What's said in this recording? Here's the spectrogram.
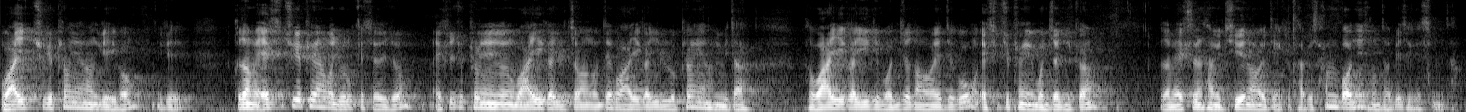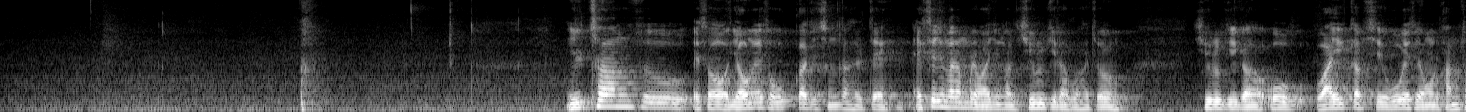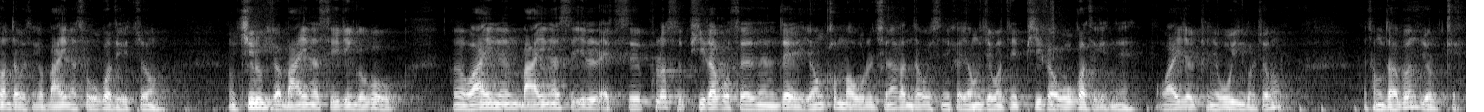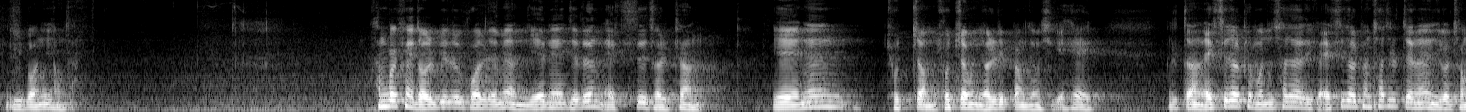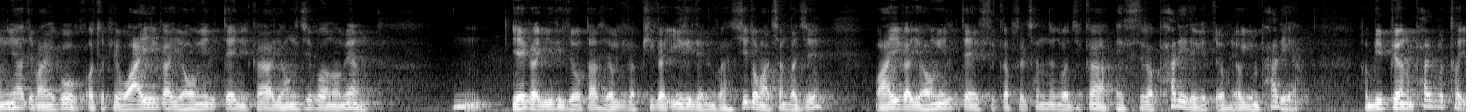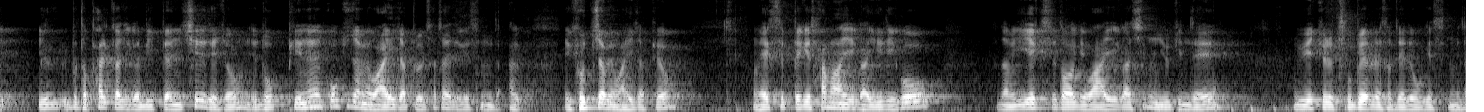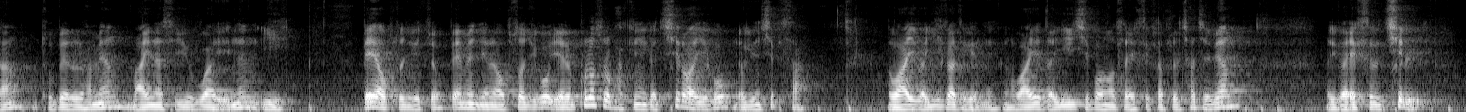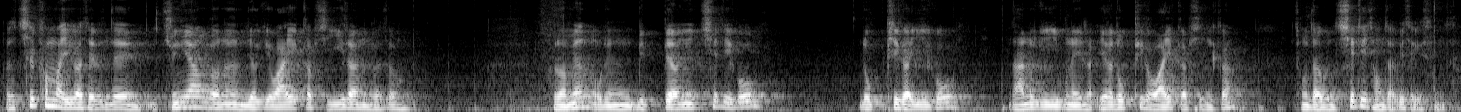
y축의 평행한 게 이거 이게 그 다음에 x축의 평행은 이렇게 써야죠. x축 평행은 y가 일정한 건데 y가 1로 평행합니다. 그래서 y가 1이 먼저 나와야 되고 x축 평행이 먼저니까 그 다음에 x는 3이 뒤에 나와야 되니까 답이 3번이 정답이 되겠습니다. 일차 함수에서 0에서 5까지 증가할 때 x 증가량분의 y 증가를 기울기라고 하죠. 기울기가 5, y 값이 5에서 0으로 감소한다고 했으니까 마이너스 5가 되겠죠. 기울기가 마이너스 1인 거고 y는 마이너스 1x 플러스 b라고 써야 되는데 0,5를 지나간다고 했으니까 0 집어넣더니 b가 5가 되겠네. y절편이 5인 거죠. 정답은 이렇게 2번이 정답. 삼각형의 넓이를 구하려면 얘네들은 x절편, 얘는 조점, 조점은 연립방정식의 해. 일단 x절편 먼저 찾아야 되니까 x절편 찾을 때는 이걸 정리하지 말고 어차피 y가 0일 때니까 0 집어넣으면 음, 얘가 1이죠. 따라서 여기가 b가 1이 되는 거야. c도 마찬가지. y가 0일 때 x 값을 찾는 거니까 x가 8이 되겠죠. 여기는 8이야. 그럼 밑변은 8부터 1부터 8까지가 밑변이 7이 되죠. 높이는 꼭지점의 y좌표를 찾아야 되겠습니다. 아, 교점의 y좌표. x 빼기 3y가 1이고 그 다음에 2x 더하기 y가 16인데 위에 줄에 두 배를 해서 내려오겠습니다. 두 배를 하면 마이너스 6y는 2. 빼야 없어지겠죠. 빼면 얘는 없어지고 얘는 플러스로 바뀌니까 7y고 여기는 14. y가 2가 되겠네. y에다 2 집어넣어서 x 값을 찾으면 여기가 x는 7. 그래서 7,2가 되는데 중요한 거는 여기 y 값이 2라는 거죠. 그러면 우리는 밑변이 7이고 높이가 2고 나누기 2분의 1 얘가 높이가 y 값이니까 정답은 7이 정답이 되겠습니다.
